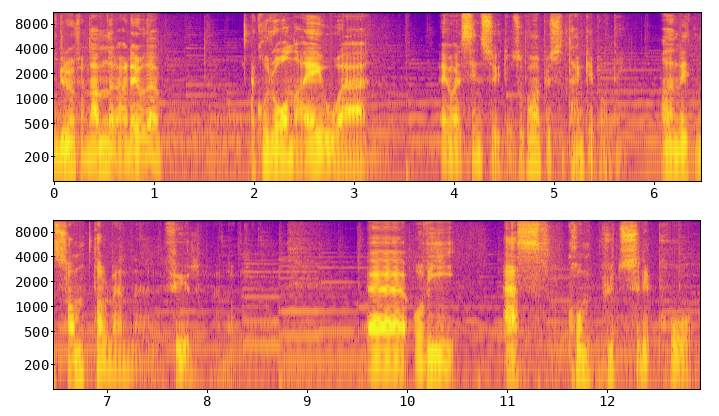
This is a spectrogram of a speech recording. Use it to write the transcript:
grunnen for å nevne det her, det er jo det Korona er jo, er jo helt sinnssykt. Og så kan jeg plutselig tenke på en ting. Jeg hadde en liten samtale med en fyr en dag. Og vi Jeg kom plutselig på at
